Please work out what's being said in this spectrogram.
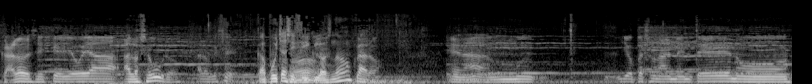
Claro, si es que yo voy a, a lo seguro, a lo que sé. Capuchas y Ah. ciclos, ¿no? Claro. Eh, nada, muy- yo personalmente no,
